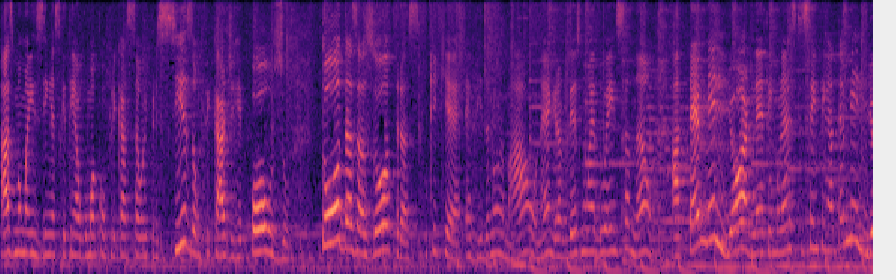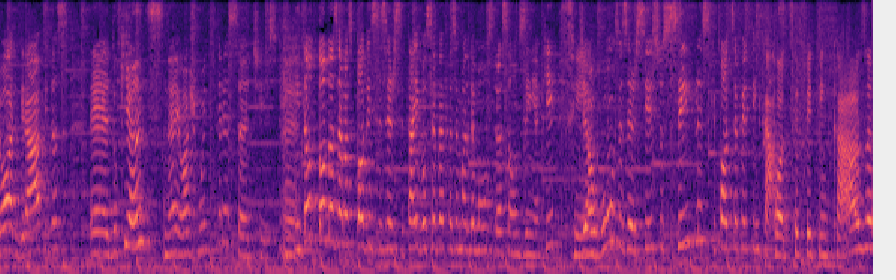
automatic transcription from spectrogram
as mamãezinhas que têm alguma complicação e precisam ficar de repouso, todas as outras, o que que é? É vida normal, né? Gravidez não é doença, não. Até melhor, né? Tem mulheres que se sentem até melhor grávidas é, do que antes, né? Eu acho muito interessante isso. É. Então, todas elas podem se exercitar e você vai fazer uma demonstraçãozinha aqui Sim. de alguns exercícios simples que pode ser feito em casa. Pode ser feito em casa,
